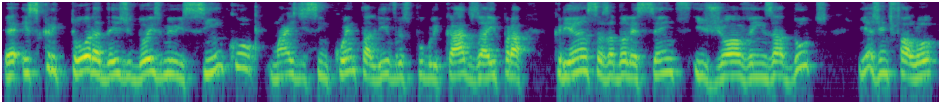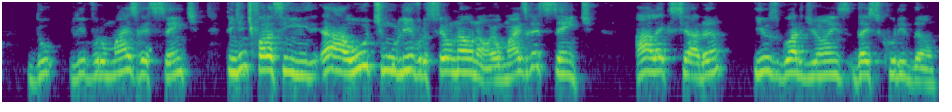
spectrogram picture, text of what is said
é, escritora desde 2005, mais de 50 livros publicados aí para crianças, adolescentes e jovens adultos e a gente falou do livro mais recente. Tem gente que fala assim: ah, último livro seu. Não, não, é o mais recente. Alex Aran e os Guardiões da Escuridão.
